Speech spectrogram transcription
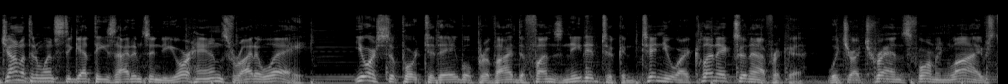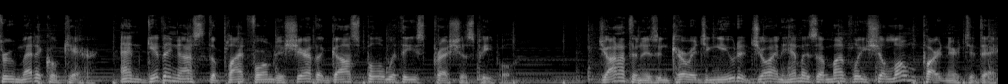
Jonathan wants to get these items into your hands right away. Your support today will provide the funds needed to continue our clinics in Africa, which are transforming lives through medical care and giving us the platform to share the gospel with these precious people. Jonathan is encouraging you to join him as a monthly Shalom partner today.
